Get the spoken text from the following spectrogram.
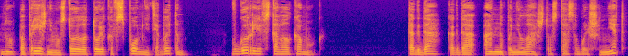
но по-прежнему стоило только вспомнить об этом, в горле вставал комок. Тогда, когда Анна поняла, что Стаса больше нет,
